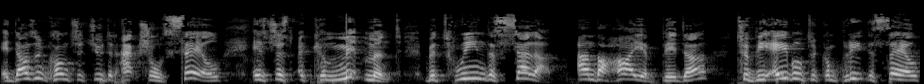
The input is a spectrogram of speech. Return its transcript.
it doesn't constitute an actual sale, it's just a commitment between the seller and the higher bidder to be able to complete the sale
